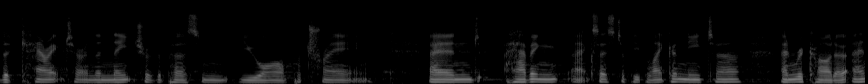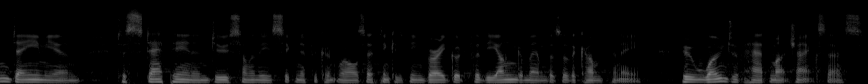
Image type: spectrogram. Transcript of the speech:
the character and the nature of the person you are portraying. And having access to people like Anita and Ricardo and Damian to step in and do some of these significant roles, I think has been very good for the younger members of the company who won't have had much access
